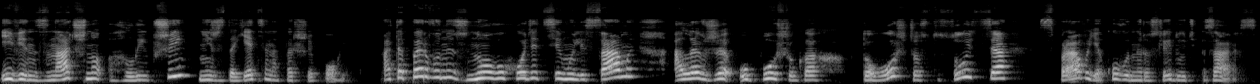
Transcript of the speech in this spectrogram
і він значно глибший, ніж здається на перший погляд. А тепер вони знову ходять цими лісами, але вже у пошуках того, що стосується справи, яку вони розслідують зараз.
